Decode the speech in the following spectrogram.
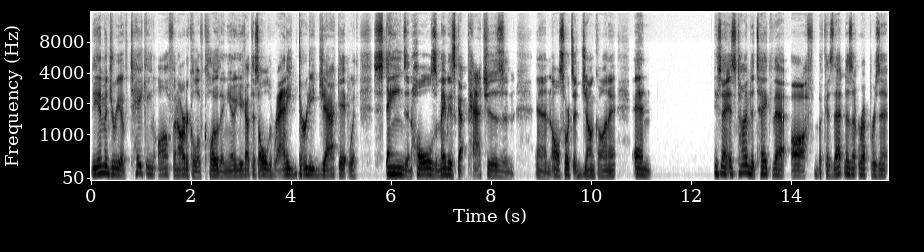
the imagery of taking off an article of clothing. You know, you got this old ratty, dirty jacket with stains and holes, and maybe it's got patches and and all sorts of junk on it. And he's saying it's time to take that off because that doesn't represent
